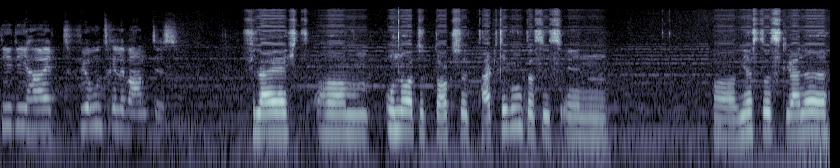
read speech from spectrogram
die, die halt für uns relevant ist. Vielleicht ähm, unorthodoxe Taktiken, das ist in, äh, wie heißt das kleine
